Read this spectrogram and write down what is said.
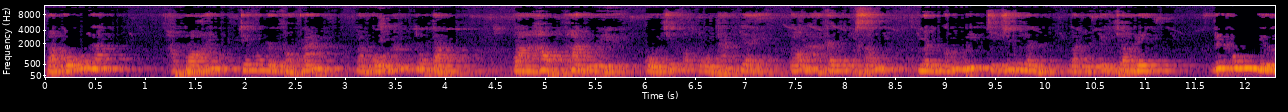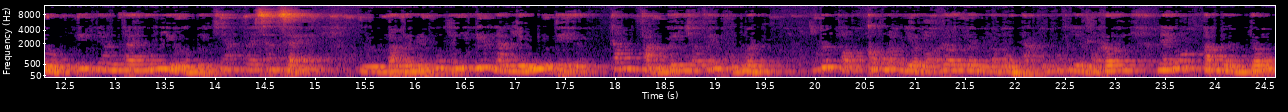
Và cố gắng học hỏi trên con đường Phật pháp và cố gắng tu tập và học hoàn nguyện của chư Phật Bồ Tát dạy. Đó là trong cuộc sống. Mình không biết chỉ riêng mình mà mình biết cho đi. Biết cúng dường, biết giang tay cúng dường, biết giang tay san sẻ. Và mình biết có thấy biết làm những điều thiện trong phạm vi cho phép của mình. Đức Phật không bao giờ bỏ rơi mình và Bồ Tát cũng không bao giờ bỏ rơi. Nếu tâm mình tốt,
